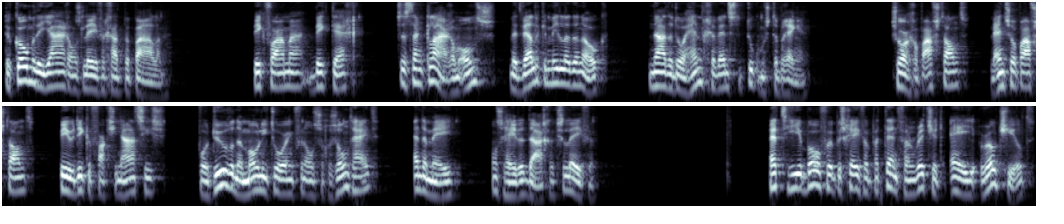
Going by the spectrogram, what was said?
de komende jaren ons leven gaat bepalen. Big Pharma, Big Tech, ze staan klaar om ons, met welke middelen dan ook, naar de door hen gewenste toekomst te brengen. Zorg op afstand, mensen op afstand, periodieke vaccinaties, voortdurende monitoring van onze gezondheid en daarmee ons hele dagelijkse leven. Het hierboven beschreven patent van Richard A. Rothschild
